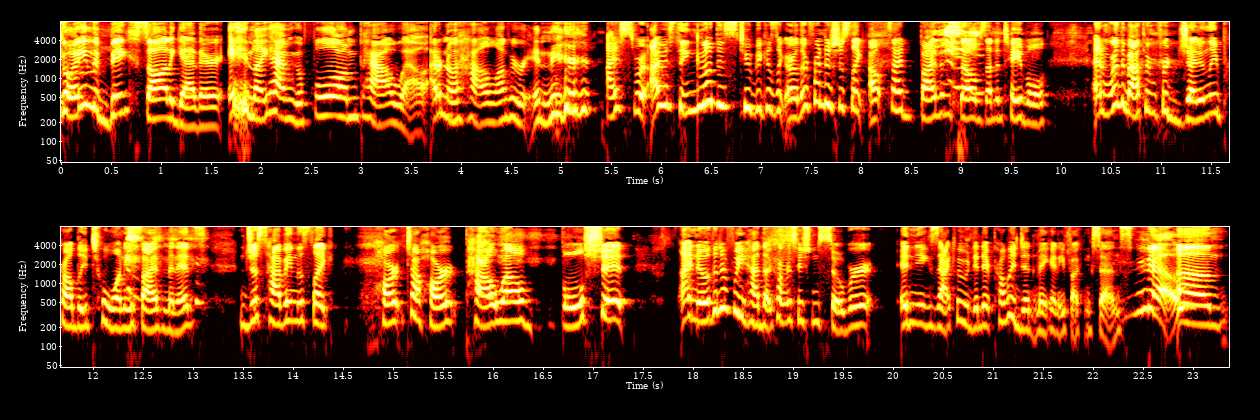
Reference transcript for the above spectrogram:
going in the big stall together, and like having a full on powwow. I don't know how long we were in there. I swear, I was thinking about this too because like our other friend is just like outside by themselves at a table, and we're in the bathroom for genuinely probably twenty five minutes, just having this like heart to heart powwow bullshit. I know that if we had that conversation sober in the exact way we did, it probably didn't make any fucking sense. No. Um,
